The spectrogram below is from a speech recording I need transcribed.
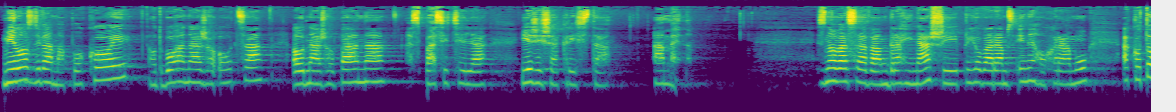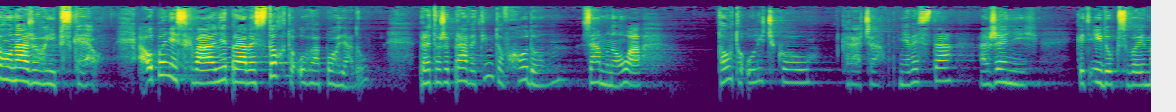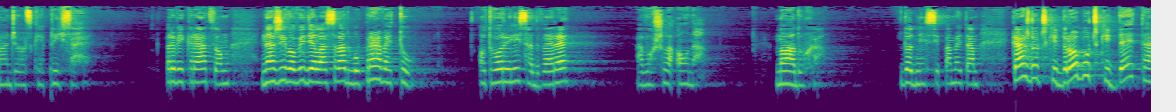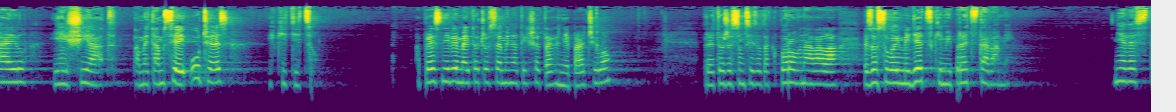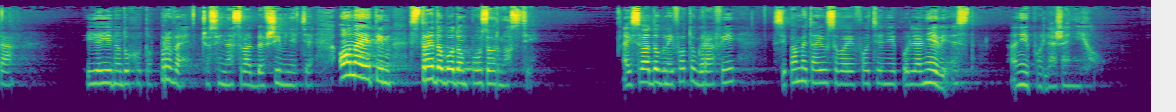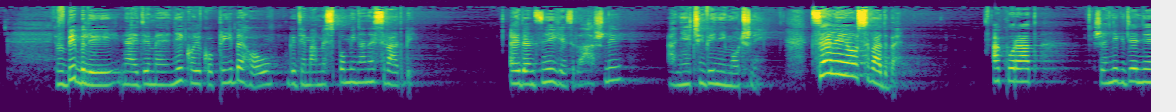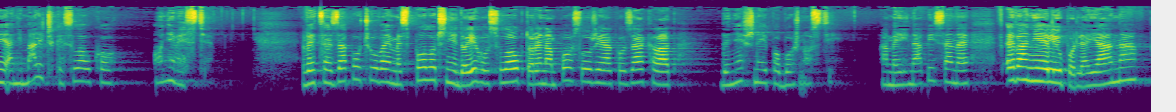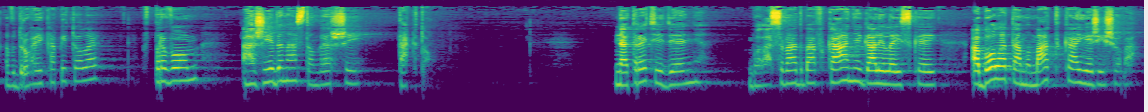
Milosť vám a pokoj od Boha nášho Otca a od nášho Pána a Spasiteľa Ježiša Krista. Amen. Znova sa vám, drahí naši, prihováram z iného chrámu ako toho nášho hýbského. A úplne schválne práve z tohto uhla pohľadu. Pretože práve týmto vchodom za mnou a touto uličkou kráča nevesta a ženich, keď idú k svojej manželskej prísahe. Prvýkrát som naživo videla svadbu práve tu. Otvorili sa dvere a vošla ona. Mladucha. Dodnes si pamätám každočky drobučky detail jej šiat. Pamätám si jej účes i kyticu. A presne viem aj to, čo sa mi na tých šatách nepáčilo, pretože som si to tak porovnávala so svojimi detskými predstavami. Nevesta je jednoducho to prvé, čo si na svadbe všimnete. Ona je tým stredobodom pozornosti. Aj svadobní fotografi si pamätajú svoje fotenie podľa neviest a nie podľa ženichov. V Biblii nájdeme niekoľko príbehov, kde máme spomínané svadby. A jeden z nich je zvláštny a niečím výnimočný. Celý je o svadbe. Akurát že nikde nie je ani maličké slovko o neveste. Veď sa započúvajme spoločne do jeho slov, ktoré nám poslúžia ako základ dnešnej pobožnosti. Máme ich napísané v Evanieliu podľa Jána v druhej kapitole, v prvom až 11. verši takto. Na tretí deň bola svadba v Káne Galilejskej a bola tam matka Ježišova.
